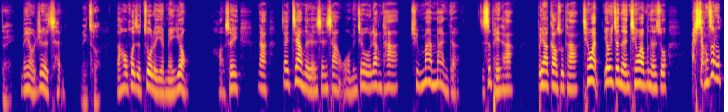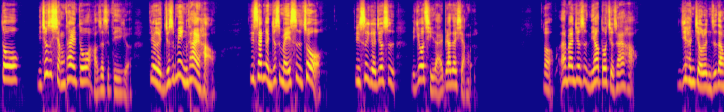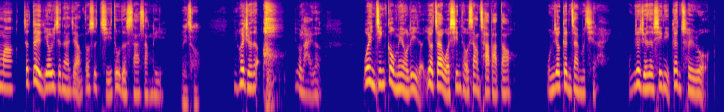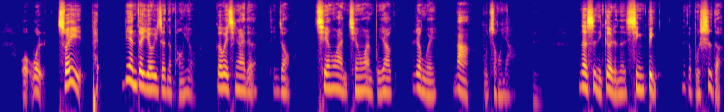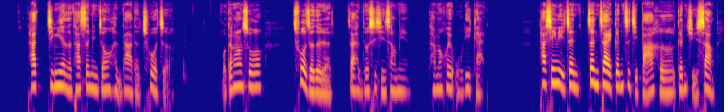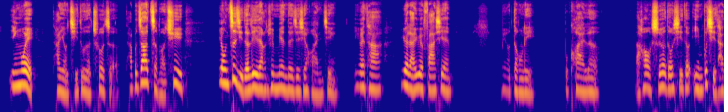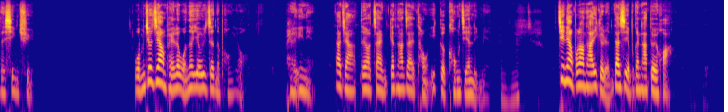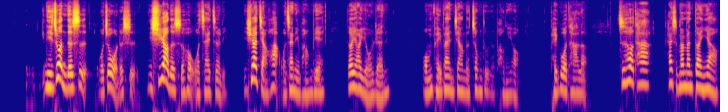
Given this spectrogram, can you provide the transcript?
对，没有热忱，没错。然后或者做了也没用，好，所以那在这样的人身上，我们就让他去慢慢的，只是陪他，不要告诉他，千万忧郁症的人千万不能说啊想这么多，你就是想太多。好，这是第一个，第二个你就是命太好，第三个你就是没事做，第四个就是你给我起来，不要再想了。哦，要不然就是你要多久才好？已经很久了，你知道吗？这对忧郁症来讲都是极度的杀伤力。没错，你会觉得哦，又来了，我已经够没有力了，又在我心头上插把刀，我们就更站不起来，我们就觉得心里更脆弱。我我所以陪面对忧郁症的朋友，各位亲爱的听众，千万千万不要认为那不重要，嗯，那是你个人的心病。那个不是的，他经验了他生命中很大的挫折。我刚刚说，挫折的人在很多事情上面他们会无力感，他心里正正在跟自己拔河、跟沮丧，因为他有极度的挫折，他不知道怎么去用自己的力量去面对这些环境，因为他越来越发现没有动力，不快乐。然后所有东西都引不起他的兴趣，我们就这样陪了我那忧郁症的朋友，陪了一年，大家都要在跟他在同一个空间里面，尽量不让他一个人，但是也不跟他对话，你做你的事，我做我的事。你需要的时候，我在这里；你需要讲话，我在你旁边。都要有人，我们陪伴这样的重度的朋友，陪过他了之后，他开始慢慢断药。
